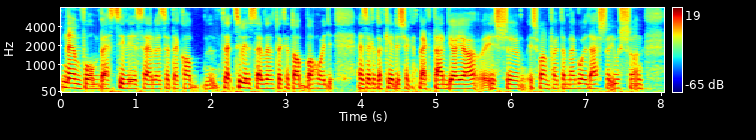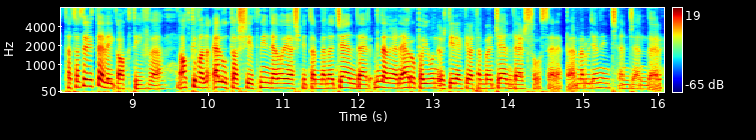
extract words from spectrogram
nem von be civil, szervezetek, civil szervezeteket abba, hogy ezeket a kérdéseket megtárgyalja, és, és valamifajta megoldásra jusson. Tehát azért itt elég aktív, aktívan elutasít minden olyasmit, amiben a gender, minden olyan Európai Uniós direktívát, amiben a gender szó szerepel, mert ugye nincsen gender,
